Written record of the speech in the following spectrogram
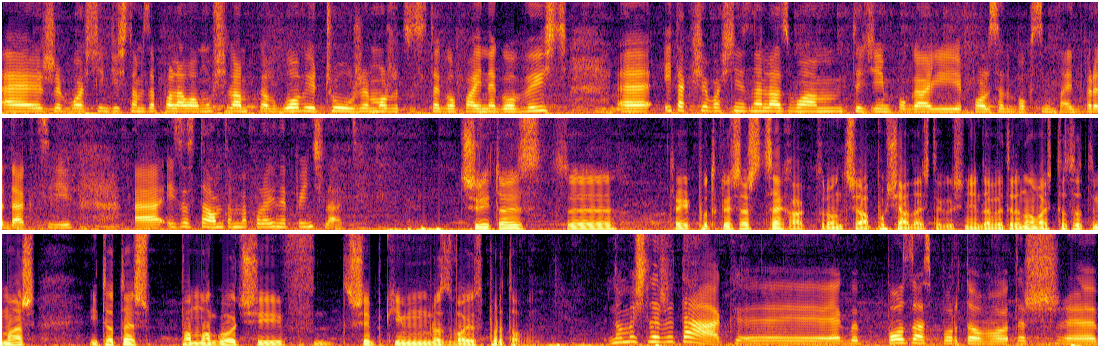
e, że właśnie gdzieś tam zapalała mu się lampka w głowie, czuł, że może coś z tego fajnego wyjść. E, I tak się właśnie znalazłam tydzień po gali Polsat Boxing Night w redakcji e, i zostałam tam na kolejne 5 lat. Czyli to jest, e, tak jak podkreślasz, cecha, którą trzeba posiadać, tego się nie da wytrenować, to co ty masz i to też pomogło ci w szybkim rozwoju sportowym. No myślę, że tak. E, Jakby poza sportowo też e,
